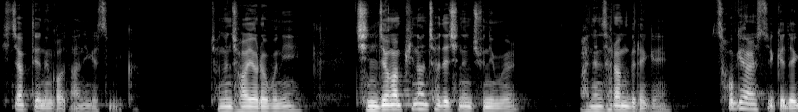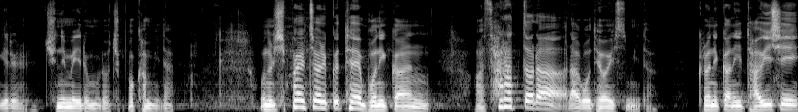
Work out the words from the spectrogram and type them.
시작되는 것 아니겠습니까? 저는 저와 여러분이 진정한 피난처 되시는 주님을 많은 사람들에게 소개할 수 있게 되기를 주님의 이름으로 축복합니다. 오늘 18절 끝에 보니까 아, 살았더라라고 되어 있습니다. 그러니까 이 다윗이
